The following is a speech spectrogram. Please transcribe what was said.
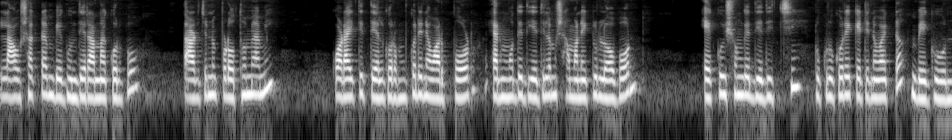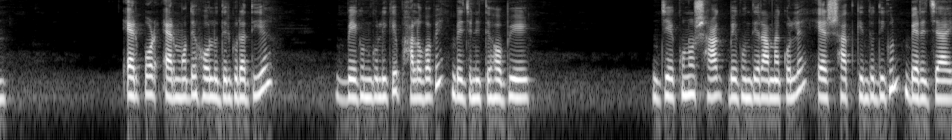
লাউ শাকটা আমি বেগুন দিয়ে রান্না করব। তার জন্য প্রথমে আমি কড়াইতে তেল গরম করে নেওয়ার পর এর মধ্যে দিয়ে দিলাম সামান্য একটু লবণ। একই সঙ্গে দিয়ে দিচ্ছি টুকরো করে কেটে নেওয়া একটা বেগুন। এরপর এর মধ্যে হলুদের গুঁড়া দিয়ে বেগুনগুলিকে ভালোভাবে বেজে নিতে হবে। যে কোনো শাক বেগুন দিয়ে রান্না করলে এর স্বাদ কিন্তু দ্বিগুণ বেড়ে যায়।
